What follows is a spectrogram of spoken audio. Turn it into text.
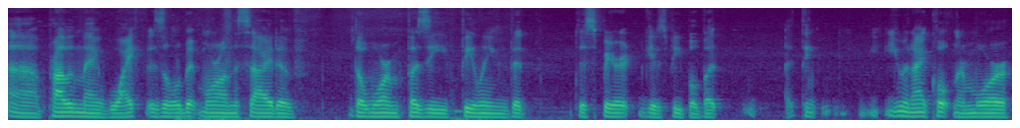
Uh, probably my wife is a little bit more on the side of the warm fuzzy feeling that the spirit gives people but i think you and i colton are more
